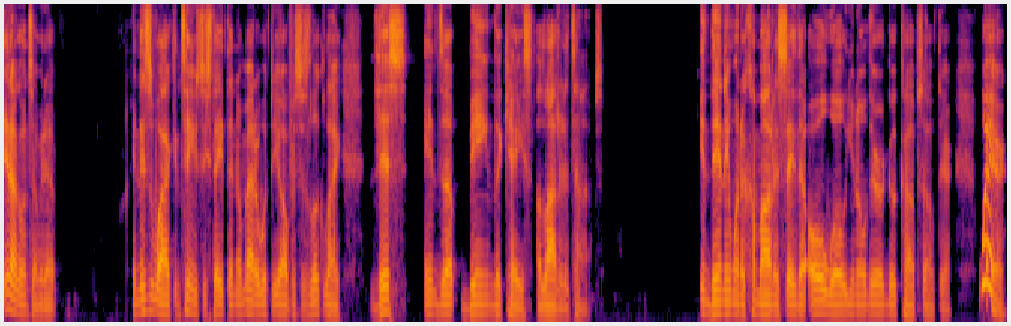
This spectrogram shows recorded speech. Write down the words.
You're not going to tell me that. And this is why I continuously state that no matter what the officers look like, this ends up being the case a lot of the times. And then they want to come out and say that, oh, well, you know, there are good cops out there. Where?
